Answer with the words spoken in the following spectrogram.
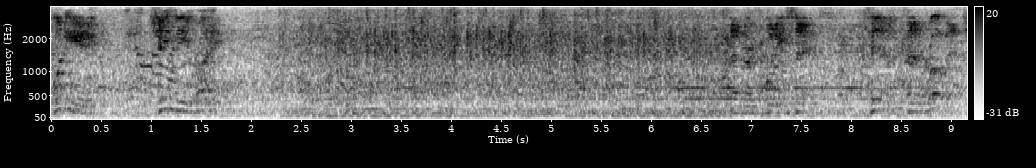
28, Jamey Wright. Number 26, Tim Federowicz.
